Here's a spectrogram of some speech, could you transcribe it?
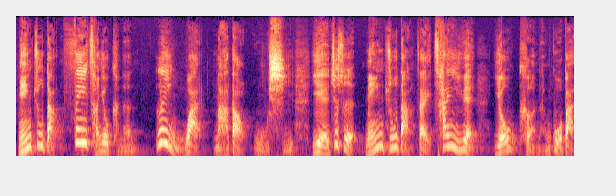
民主党非常有可能。另外拿到五席，也就是民主党在参议院有可能过半，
